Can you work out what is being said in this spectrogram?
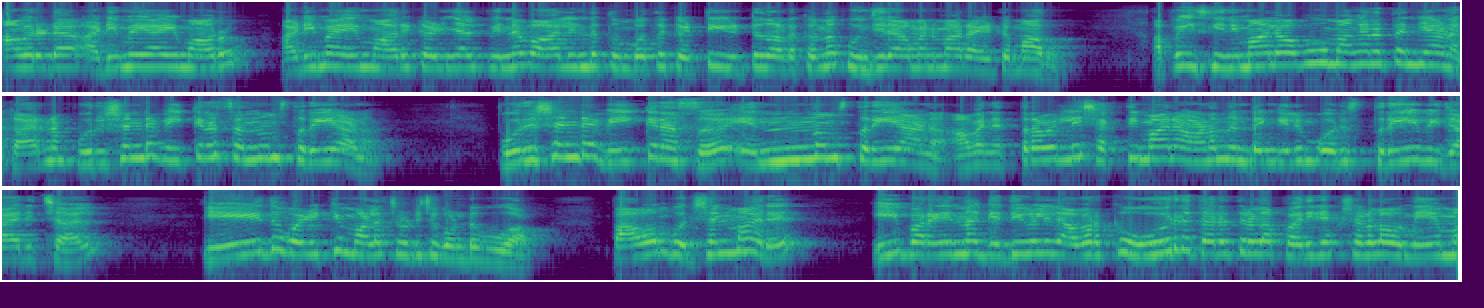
അവരുടെ അടിമയായി മാറും. അടിമയായി മാറിക്കഴിഞ്ഞാൽ പിന്നെ വാലിന്റെ തുമ്പത്ത് കെട്ടിയിട്ട് നടക്കുന്ന കുഞ്ചിരാമന്മാരായിട്ട് മാറും. അപ്പൊ ഈ സിനിമാ ലോകവും അങ്ങനെ തന്നെയാണ്. കാരണം പുരുഷന്റെ വീക്ക്നെസ് എന്നും സ്ത്രീയാണ്. പുരുഷന്റെ വീക്ക്നെസ് എന്നും സ്ത്രീയാണ്. അവൻ എത്ര വലിയ ശക്തിമാനാണെന്നുണ്ടെങ്കിലും ഒരു സ്ത്രീ വിചാരിച്ചാൽ ഏത് വഴിക്കും വളച്ചൊടിച്ചു കൊണ്ടുപോവാം. പാവം പുരുഷന്മാര് ഈ പറയുന്ന ഗതികളിൽ അവർക്ക് ഒരു തരത്തിലുള്ള പരിരക്ഷകളോ നിയമ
